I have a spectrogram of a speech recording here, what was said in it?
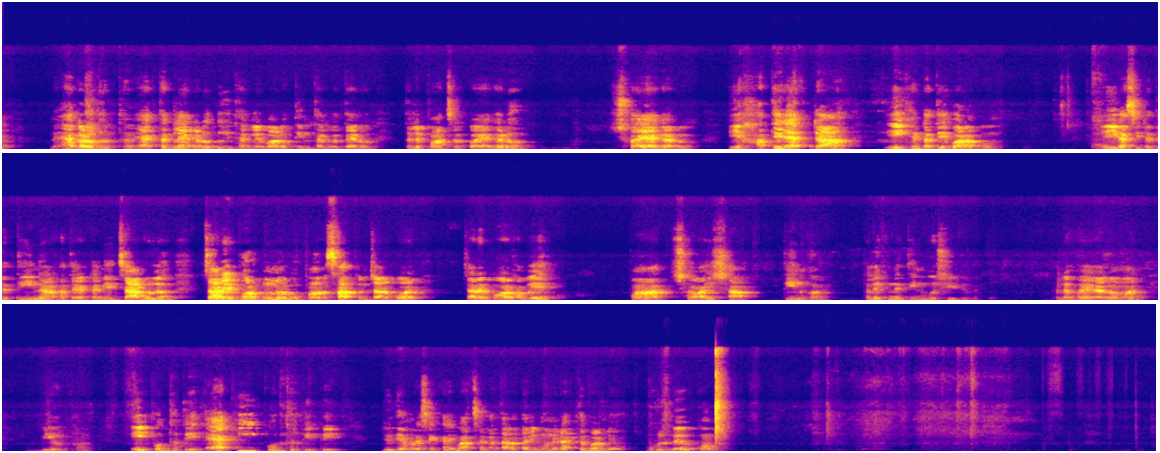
এগারো ধরতে হয়। এক থাকলে এগারো, দুই থাকলে বারো, তিন থাকলে তেরো তাহলে পাঁচ আর কয় এগারো? ছয় এগারো। এই হাতের একটা এইখানটাতে বাড়াবো। এই রাশিটাতে তিন আর হাতের একটা নিয়ে চার হলো। চারের পর পাঁচ- সাত চার পর, চারের পর হবে পাঁচ, ছয়, সাত, তিন ঘর তাহলে এখানে তিন বসিয়ে দেবে। তাহলে হয়ে গেল আমার বিয়োগফল। এই পদ্ধতি একই পদ্ধতিতে যদি আমরা শেখাই, বাচ্চারা তাড়াতাড়ি মনে রাখতে পারবে, ভুলবেও কম।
